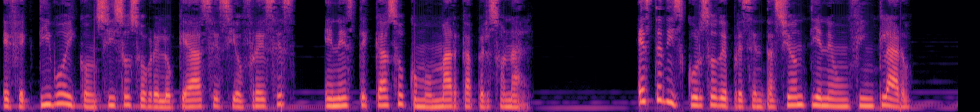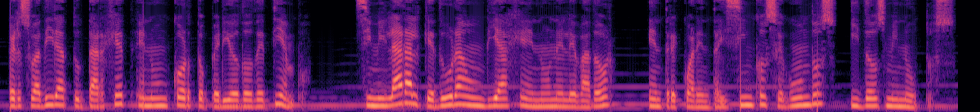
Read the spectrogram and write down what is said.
efectivo y conciso sobre lo que haces y ofreces, en este caso como marca personal. Este discurso de presentación tiene un fin claro, persuadir a tu target en un corto periodo de tiempo, similar al que dura un viaje en un elevador, entre 45 segundos y 2 minutos.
